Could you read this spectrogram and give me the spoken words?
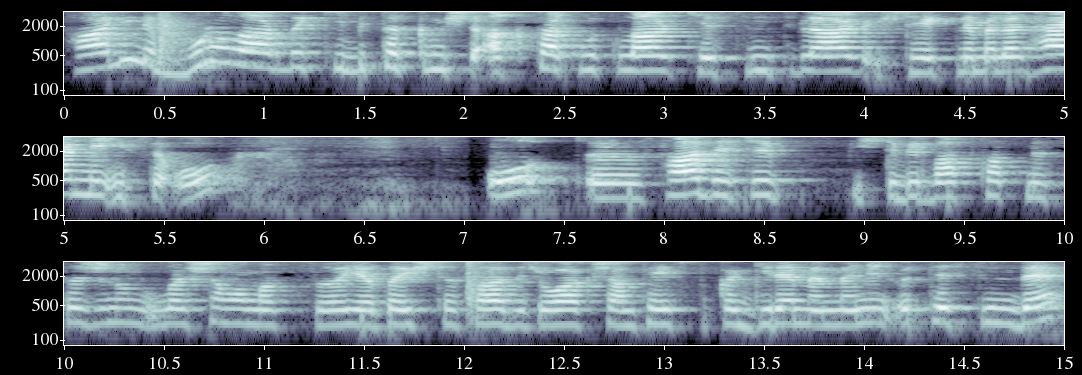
Haliyle buralardaki bir takım işte aksaklıklar, kesintiler, işte eklemeler her ne ise o o e, sadece işte bir WhatsApp mesajının ulaşamaması ya da işte sadece o akşam Facebook'a girememenin ötesinde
